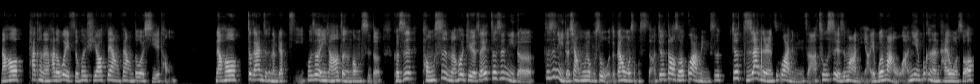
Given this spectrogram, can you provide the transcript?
然后他可能他的位置会需要非常非常多的协同，然后这个案子可能比较急，或者会影响到整个公司的。可是同事们会觉得说，哎，这是你的。这是你的项目，又不是我的，干我什么事啊？就到时候挂名是，就执案的人是挂你的名字啊，出事也是骂你啊，也不会骂我啊，你也不可能抬我说哦，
